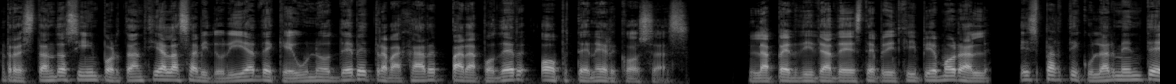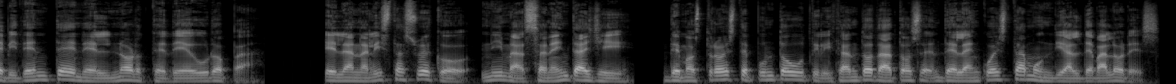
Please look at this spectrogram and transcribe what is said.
restando así importancia a la sabiduría de que uno debe trabajar para poder obtener cosas. La pérdida de este principio moral es particularmente evidente en el norte de Europa. El analista sueco Nima Sanendaji demostró este punto utilizando datos de la encuesta mundial de valores.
